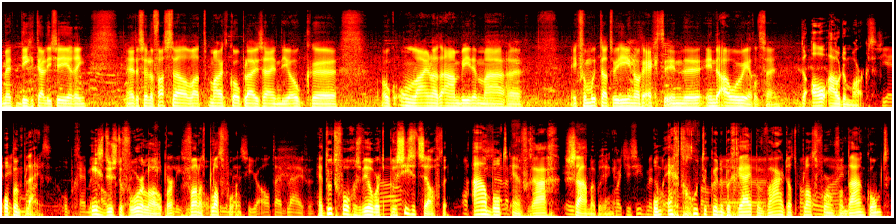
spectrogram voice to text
met digitalisering. er zullen vast wel wat marktkooplui zijn die ook, ook online wat aanbieden. Maar ik vermoed dat we hier nog echt in de, in de oude wereld zijn. De aloude markt, op een plein is dus de voorloper van het platform. Het doet volgens Wilbert precies hetzelfde. Aanbod en vraag samenbrengen. Om echt goed te kunnen begrijpen waar dat platform vandaan komt,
